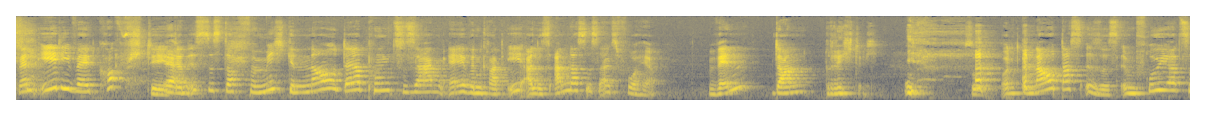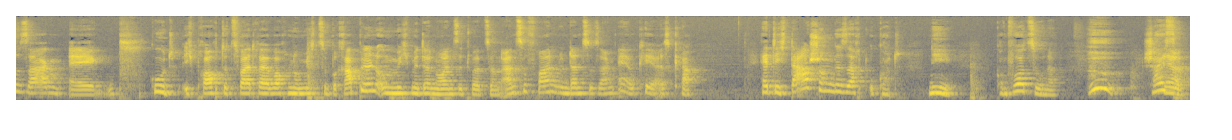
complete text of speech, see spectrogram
Wenn eh die Welt Kopf steht, ja. dann ist es doch für mich genau der Punkt zu sagen, ey, wenn gerade eh alles anders ist als vorher. Wenn, dann richtig. So, und genau das ist es. Im Frühjahr zu sagen, ey, pff, gut, ich brauchte zwei, drei Wochen, um mich zu berappeln, um mich mit der neuen Situation anzufreunden und dann zu sagen, ey, okay, alles klar. Hätte ich da schon gesagt, oh Gott, nee, Komfortzone, scheiße, ja.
